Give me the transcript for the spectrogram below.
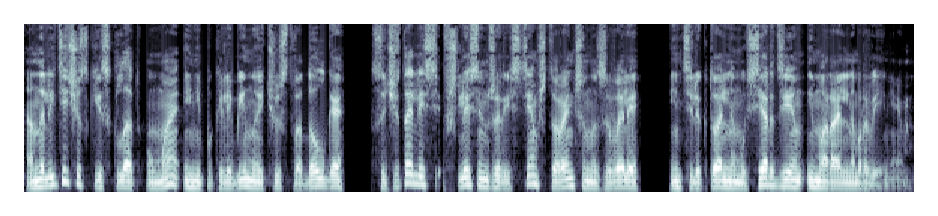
Аналитический склад ума и непоколебимое чувство долга сочетались в Шлессинджере с тем, что раньше называли интеллектуальным усердием и моральным рвением.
